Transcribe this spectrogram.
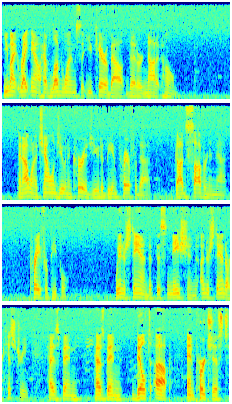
You might right now have loved ones that you care about that are not at home. And I want to challenge you and encourage you to be in prayer for that. God's sovereign in that. Pray for people. We understand that this nation, understand our history, has been, has been built up and purchased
